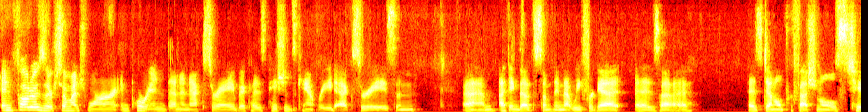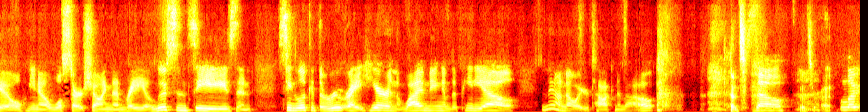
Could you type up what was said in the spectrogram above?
And photos are so much more important than an X-ray because patients can't read X-rays, and um, I think that's something that we forget as uh, as dental professionals too. You know, we'll start showing them radiolucencies and see, look at the root right here and the widening of the PDL. And they don't know what you're talking about. that's so that's right look,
